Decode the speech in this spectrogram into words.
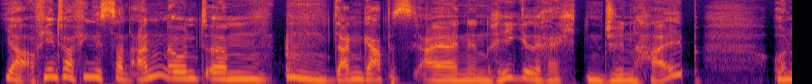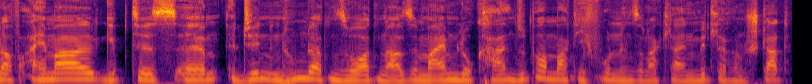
Ja, auf jeden Fall fing es dann an und ähm, dann gab es einen regelrechten Gin-Hype. Und auf einmal gibt es ähm, Gin in hunderten Sorten. Also in meinem lokalen Supermarkt, ich wohne in so einer kleinen mittleren Stadt,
